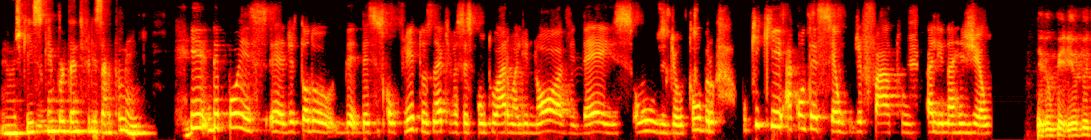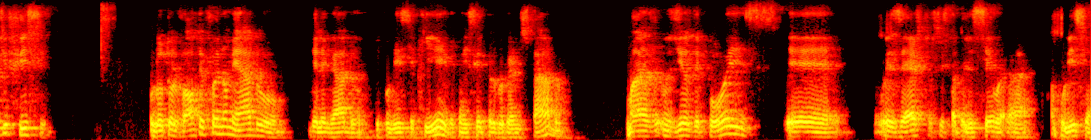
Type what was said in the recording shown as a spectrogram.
Eu acho que é isso que é importante frisar também. E depois é, de todo de, desses conflitos, né, que vocês pontuaram ali 9, 10, 11 de outubro, o que, que aconteceu de fato ali na região? Teve um período difícil. O Dr. Walter foi nomeado delegado de polícia aqui, reconhecido pelo governo do estado, mas uns dias depois é, o exército se estabeleceu, a, a polícia,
